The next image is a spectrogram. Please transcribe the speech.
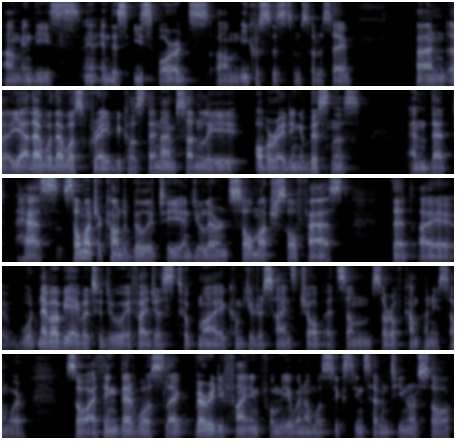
um, in these in, in this esports um, ecosystem, so to say. And uh, yeah, that wa- that was great because then I'm suddenly operating a business, and that has so much accountability, and you learn so much so fast that I would never be able to do if I just took my computer science job at some sort of company somewhere. So I think that was like very defining for me when I was 16, 17 or so.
